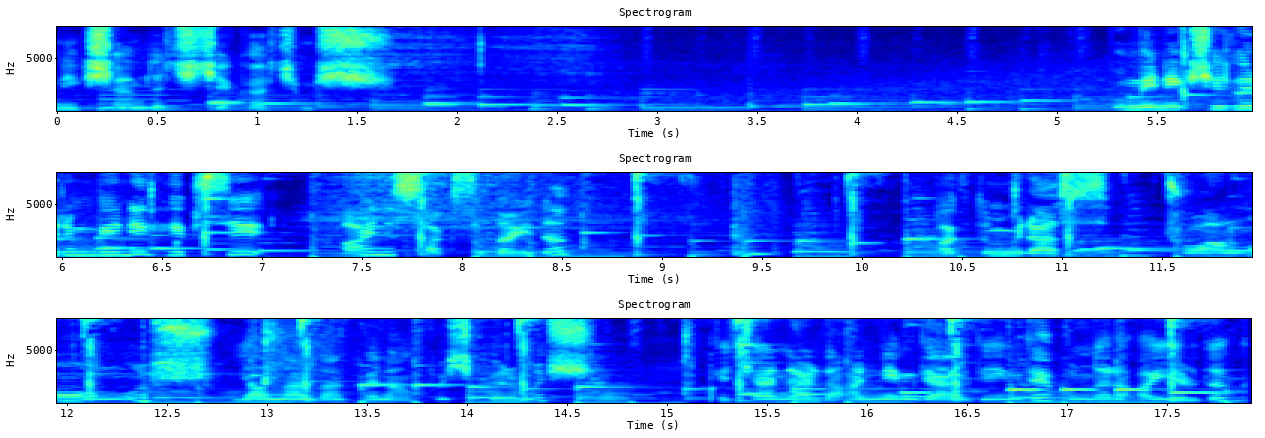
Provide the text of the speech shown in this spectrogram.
Menekşem de çiçek açmış. Bu menekşelerin beni hepsi aynı saksıdaydı. Baktım biraz çoğalma olmuş. Yanlardan falan fışkırmış. Geçenlerde annem geldiğinde bunları ayırdık.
